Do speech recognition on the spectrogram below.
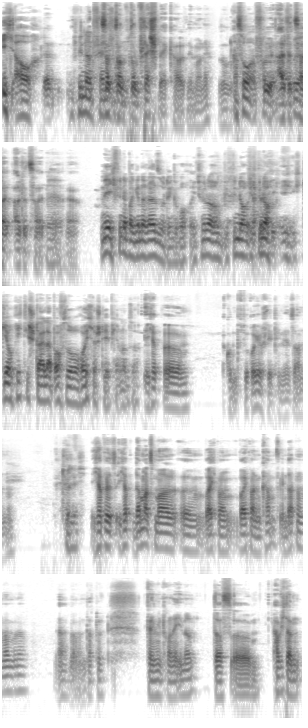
Ich auch. Ich bin ein Fan So, so, von. so ein Flashback halt immer, ne? So, Ach so, von früher, alte früher. Zeit, alte Zeit. Ja. Ja. Nee, ich finde aber generell so den Geruch. Ich bin auch, ich bin doch, ich bin auch, ich, ich gehe auch richtig steil ab auf so Räucherstäbchen und so. Ich habe, ähm, da kommt auf die Räucherstäbchen jetzt an, ne? Natürlich. Ich habe jetzt, ich habe damals mal, ähm, war ich mal, war ich mal im Kampf in Datteln waren wir da? Ja, war in Datteln. Kann ich mich dran erinnern. Das ähm, habe ich dann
